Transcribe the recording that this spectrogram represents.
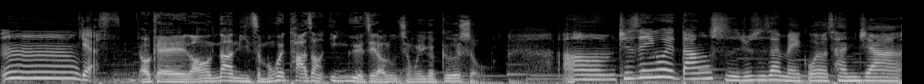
嗯，Yes，OK，然后那你怎么会踏上音乐这条路，成为一个歌手？嗯，其实因为当时就是在美国有参加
